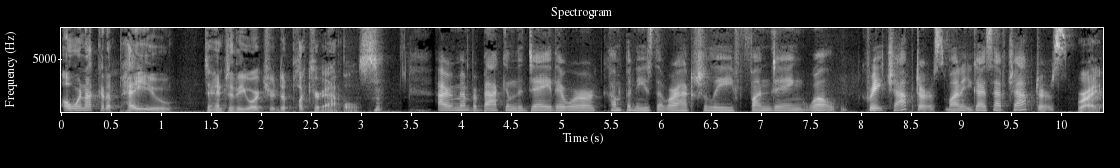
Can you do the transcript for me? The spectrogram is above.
oh, we're not going to pay you to enter the orchard to pluck your apples. I remember back in the day, there were companies that were actually funding, well, create chapters. Why don't you guys have chapters? right.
